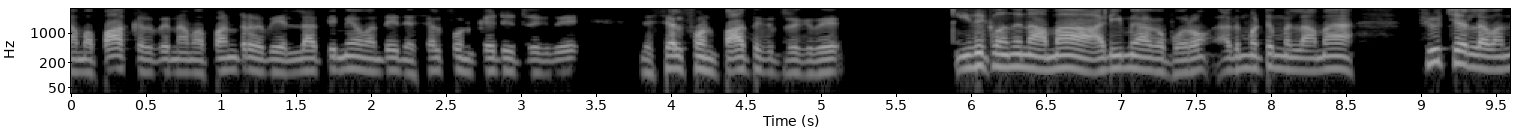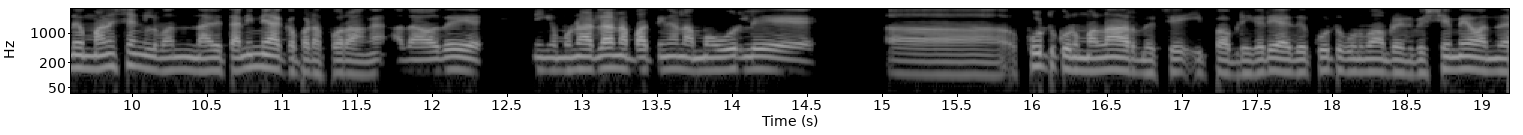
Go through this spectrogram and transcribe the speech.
நம்ம பார்க்கறது, நம்ம பண்ணுறது எல்லாத்தையுமே வந்து இந்த செல்ஃபோன் கேட்டுகிட்டு இருக்குது. இந்த செல்ஃபோன் பார்த்துக்கிட்டு இருக்குது. இதுக்கு வந்து நாம் அடிமையாக போகிறோம் அது மட்டும் இல்லாமல் ஃப்யூச்சரில் வந்து மனுஷங்கள் வந்து நிறைய தனிமையாக்கப்பட போகிறாங்க அதாவது நீங்கள் முன்னாடிலாம் நான் பார்த்தீங்கன்னா, நம்ம ஊர்லேயே கூட்டு குடும்பம்லாம் இருந்துச்சு. இப்போ அப்படி கிடையாது. கூட்டு குடும்பம் அப்படின்ற விஷயமே வந்து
